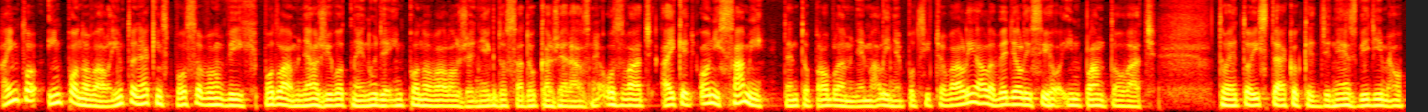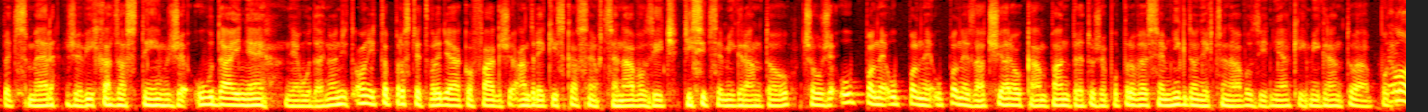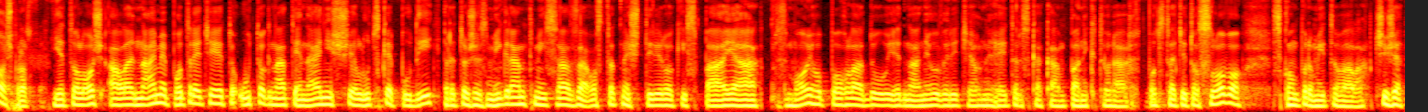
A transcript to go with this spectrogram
a im to imponovalo, im to nejakým spôsobom v ich podľa mňa životnej nude imponovalo, že niekto sa dokáže rázne ozvať, aj keď oni sami tento problém nemali, nepociťovali, ale vedeli si ho implantovať to je to isté, ako keď dnes vidíme opäť smer, že vychádza s tým, že údajne, neúdajne, oni, oni to proste tvrdia ako fakt, že Andrej Kiska sem chce navoziť tisíce migrantov, čo už je úplne, úplne, úplne začiarov kampaň, pretože poprvé sem nikto nechce navoziť nejakých migrantov. A po... Je lož proste. Je to lož, ale najmä po tretie je to útok na tie najnižšie ľudské pudy, pretože s migrantmi sa za ostatné 4 roky spája z môjho pohľadu jedna neuveriteľná hejterská kampaň, ktorá v podstate to slovo skompromitovala. Čiže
